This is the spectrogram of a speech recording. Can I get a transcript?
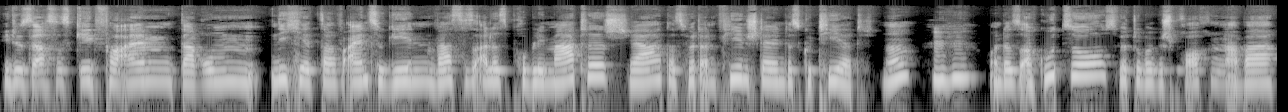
wie du sagst, es geht vor allem darum, nicht jetzt darauf einzugehen, was ist alles problematisch. Ja, das wird an vielen Stellen diskutiert. Ne? Mhm. Und das ist auch gut so, es wird darüber gesprochen. Aber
